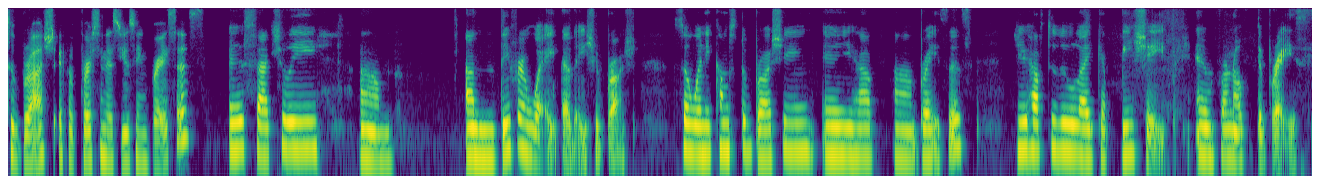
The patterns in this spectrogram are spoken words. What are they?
to brush if a person is using braces? It's actually um, a different way that they should brush. So when it comes to brushing and you have uh, braces, you have to do like a B shape in front of the brace.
